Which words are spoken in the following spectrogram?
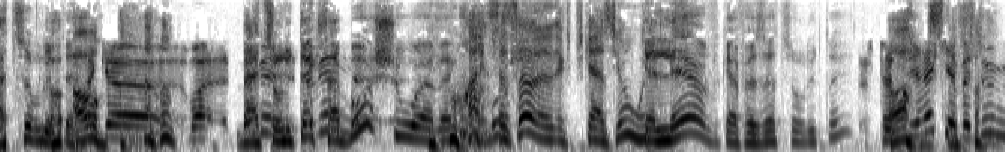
À turlutait. Oh. Euh, ouais, Ben, à avec sa bouche ou avec Ouais, c'est ça l'explication. Oui. Quelle lèvre qu'elle faisait turluter? Je te Ah, dirais qu'il y avait deux,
